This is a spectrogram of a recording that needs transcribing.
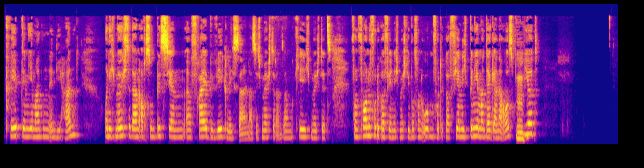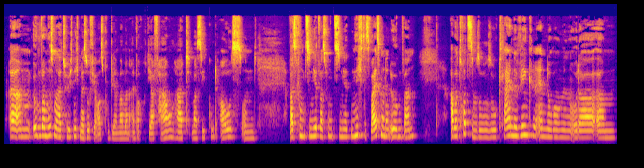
klebe dem jemanden in die Hand und ich möchte dann auch so ein bisschen äh, frei beweglich sein. Also ich möchte dann sagen, okay, ich möchte jetzt von vorne fotografieren, ich möchte lieber von oben fotografieren. Ich bin jemand, der gerne ausprobiert. Mhm. Ähm, irgendwann muss man natürlich nicht mehr so viel ausprobieren, weil man einfach die Erfahrung hat, was sieht gut aus und was funktioniert, was funktioniert nicht. Das weiß man dann irgendwann. Aber trotzdem so, so kleine Winkeländerungen oder ähm,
